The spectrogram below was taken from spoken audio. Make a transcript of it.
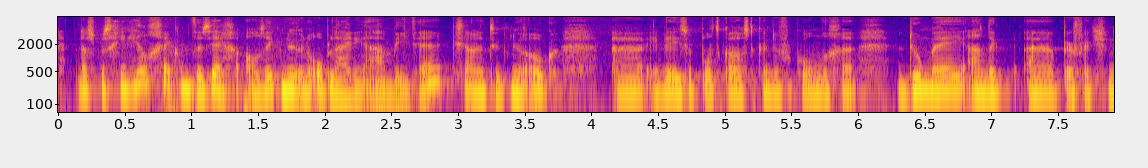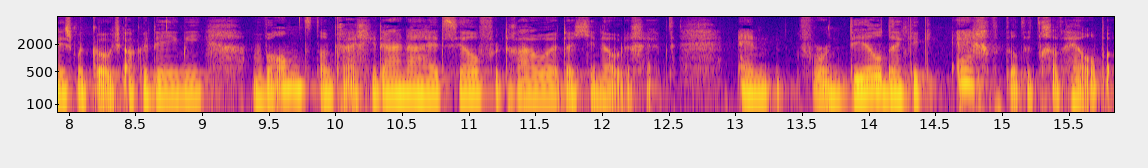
En dat is misschien heel gek om te zeggen als ik nu een opleiding aanbied. Hè? Ik zou natuurlijk nu ook uh, in deze podcast kunnen verkondigen: doe mee aan de uh, Perfectionisme Coach Academie, want dan krijg je daarna het zelfvertrouwen dat je nodig hebt. En voor een deel denk ik echt dat het gaat helpen.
